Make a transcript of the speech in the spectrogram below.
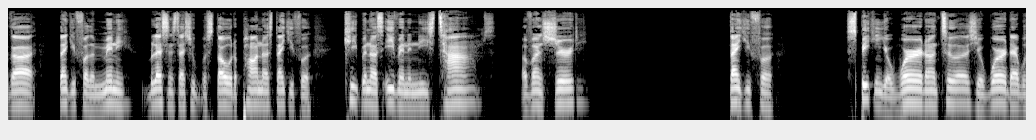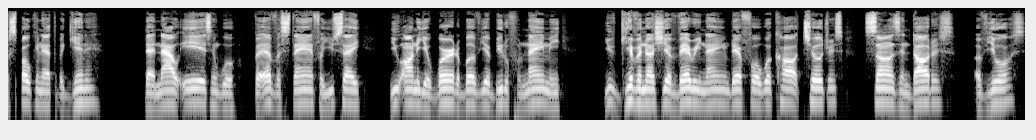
God, thank you for the many blessings that you bestowed upon us. Thank you for keeping us even in these times of unsurety. Thank you for speaking your word unto us, your word that was spoken at the beginning, that now is and will forever stand. For you say you honor your word above your beautiful name, and You've given us your very name, therefore we're called children's sons and daughters of yours.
